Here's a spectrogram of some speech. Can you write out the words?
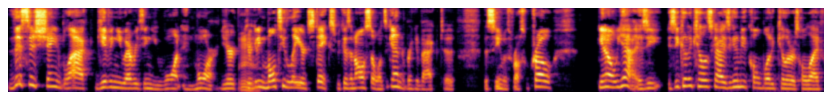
this is Shane Black giving you everything you want and more. You're you're Mhm. getting multi-layered stakes because, and also once again to bring it back to the scene with Russell Crowe, you know, yeah, is he is he going to kill this guy? Is he going to be a cold-blooded killer his whole life,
